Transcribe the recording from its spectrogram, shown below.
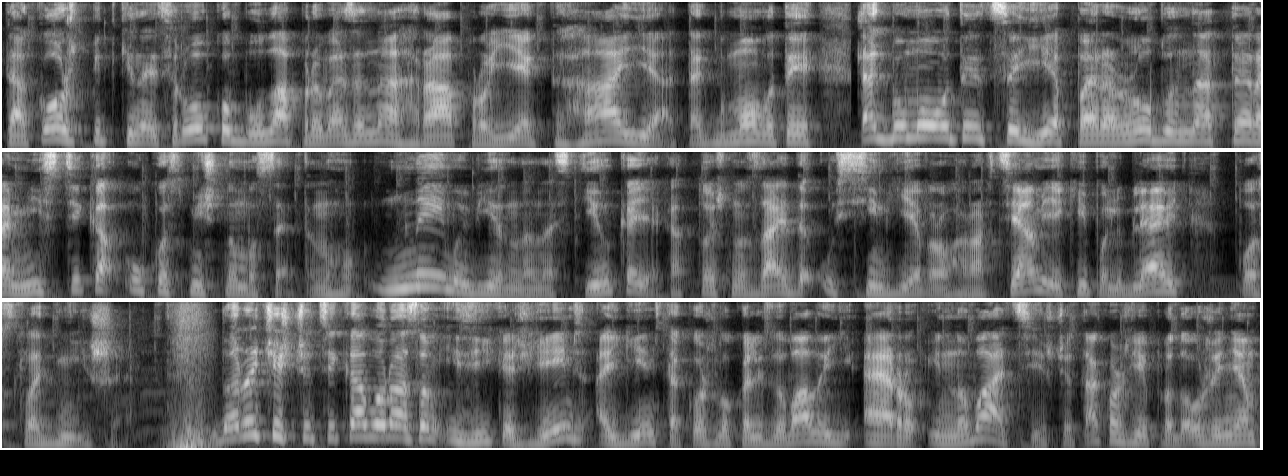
також під кінець року була привезена гра проєкт Гая. Так би мовити, так би мовити, це є перероблена терамістика у космічному сеттингу. Неймовірна настілка, яка точно зайде усім єврогравцям, які полюбляють поскладніше. До речі, що цікаво, разом із Geekage Games, iGames також локалізували й Aero інновації, що також є продовженням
